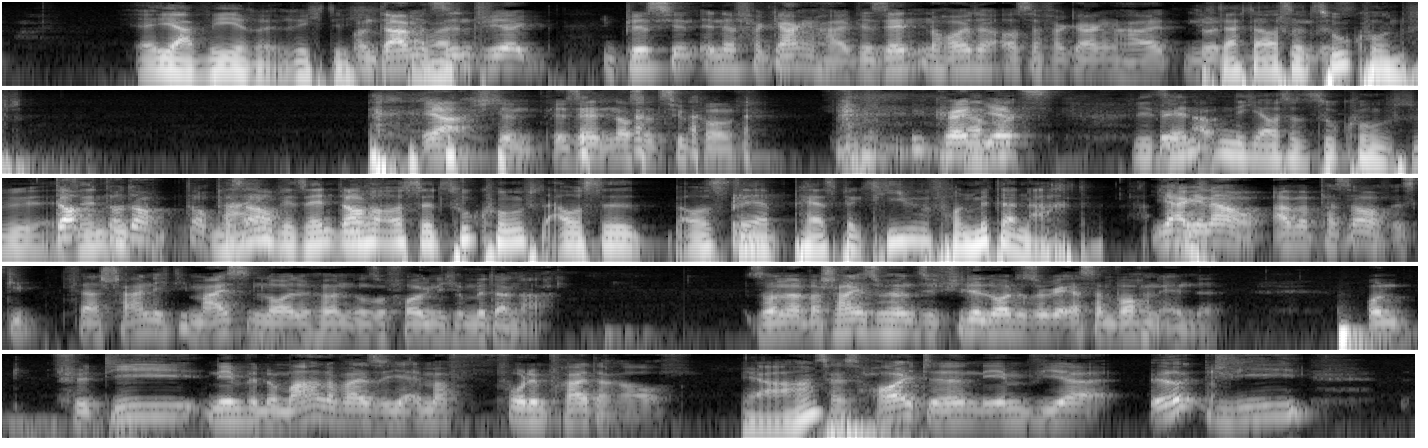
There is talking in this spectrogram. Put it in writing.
Äh, ja, wäre, richtig. Und damit Aber sind wir ein bisschen in der Vergangenheit. Wir senden heute aus der Vergangenheit. Ich dachte aus der Zukunft. Ja, stimmt. Wir senden aus der Zukunft. Wir können Aber- jetzt. Wir senden nicht aus der Zukunft. Wir Doch, senden, doch, doch, doch, pass Nein, auf. wir senden Doch. nur aus der Zukunft, aus der, aus der Perspektive von Mitternacht. Ja, Aus- genau. Aber pass auf, es gibt wahrscheinlich, die meisten Leute hören unsere Folge nicht um Mitternacht. Sondern wahrscheinlich so hören sie viele Leute sogar erst am Wochenende. Und für die nehmen wir normalerweise ja immer vor dem Freitag auf. Ja. Das heißt, heute nehmen wir irgendwie,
